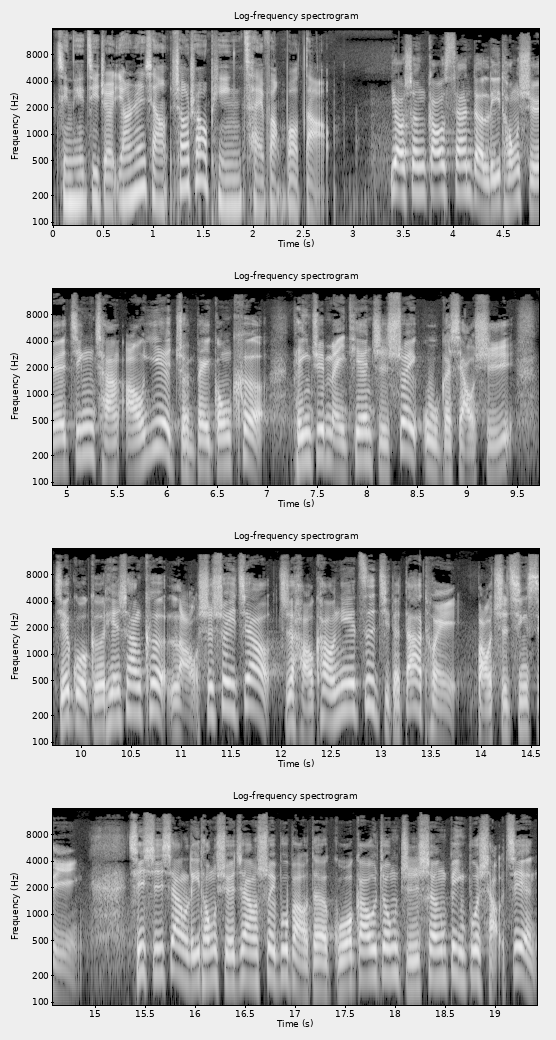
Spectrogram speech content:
今天记者杨仁祥、肖兆平采访报道。要升高三的黎同学，经常熬夜准备功课，平均每天只睡五个小时，结果隔天上课老是睡觉，只好靠捏自己的大腿。保持清醒。其实像黎同学这样睡不饱的国高中职生并不少见。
